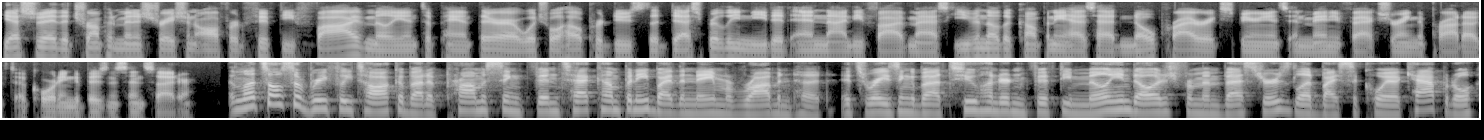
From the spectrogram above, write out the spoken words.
yesterday the Trump administration offered 55 million to Panthera, which will help produce the desperately needed N95 mask, even though the company has had no prior experience in manufacturing the product, according to Business Insider. And let's also briefly talk about a promising fintech company by the name of Robinhood. It's raising about $250 million from investors led by Sequoia Capital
